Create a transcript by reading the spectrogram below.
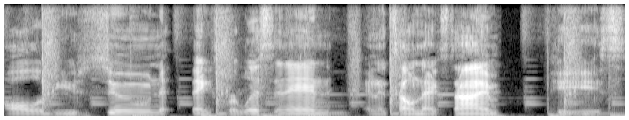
all of you soon. Thanks for listening, and until next time, peace.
